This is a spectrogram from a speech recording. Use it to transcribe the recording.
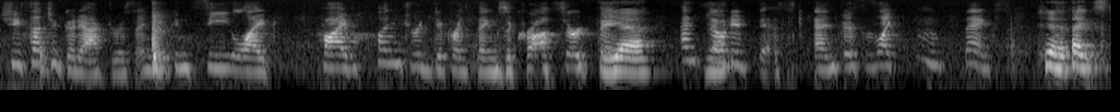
she's such a good actress, and you can see like 500 different things across her face. Yeah. And so Yeah. did Fisk, and Fisk is like, hmm, thanks. Yeah, thanks.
